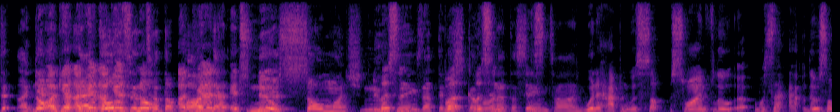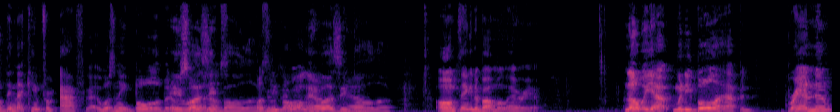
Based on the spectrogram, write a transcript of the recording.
th- again, No, again, but that again, goes again, into no, the part again, that it's new. There's so much new listen, things that they're but discovering listen, at the same time. when it happened with some, swine flu, uh, what's that? There was something that came from Africa. It wasn't Ebola, but it it was, was else. Ebola. Wasn't It was Ebola? Ebola. It was Yeah. Ebola. Oh, I'm thinking about malaria. No, but yeah, when Ebola happened, brand new,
